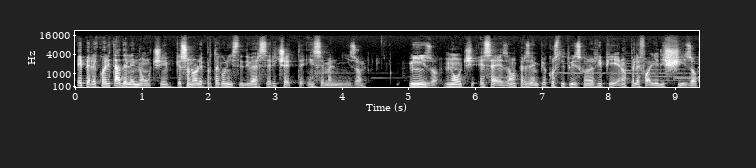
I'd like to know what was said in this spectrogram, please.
e per le qualità delle noci, che sono le protagoniste di diverse ricette insieme al miso. Miso, noci e sesamo, per esempio, costituiscono il ripieno per le foglie di shiso,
